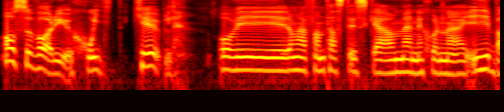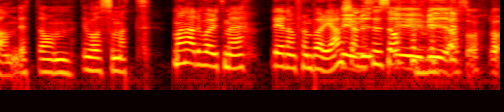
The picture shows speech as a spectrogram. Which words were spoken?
Och så var det ju skitkul. Och vi, de här fantastiska människorna i bandet, de, det var som att man hade varit med redan från början Det är kändes vi, det som. det är vi alltså. Då.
